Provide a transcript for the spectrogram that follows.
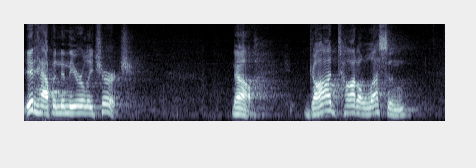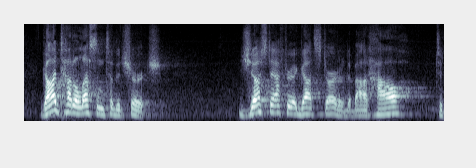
it happened in the early church. Now, God taught a lesson, God taught a lesson to the church just after it got started about how, to,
